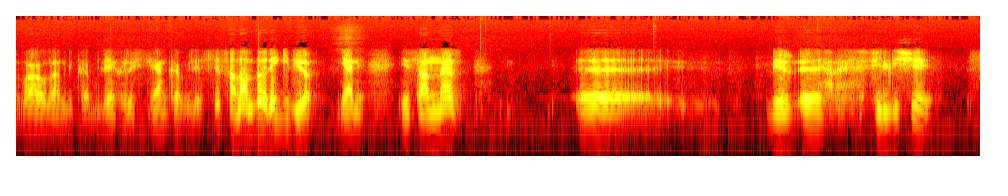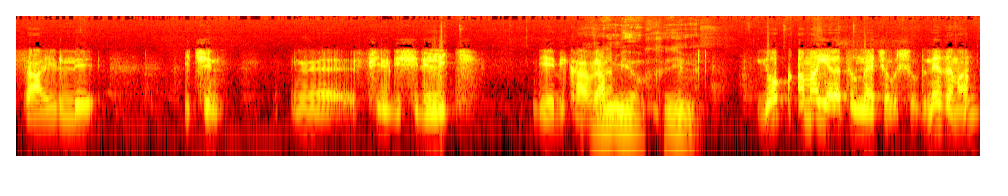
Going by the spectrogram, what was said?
var olan bir kabile, Hristiyan kabilesi falan böyle gidiyor. Yani insanlar e, bir e, fil dişi sahilli için e, fil dişililik diye bir kavram yok değil mi? Yok ama yaratılmaya çalışıldı. Ne zaman?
